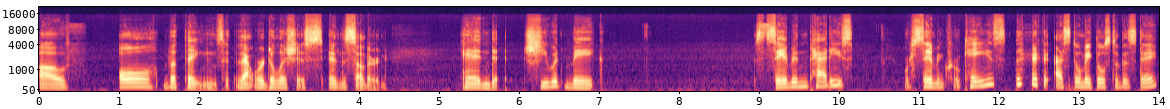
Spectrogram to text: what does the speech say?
of all the things that were delicious in Southern. And she would make salmon patties or salmon croquets. I still make those to this day.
